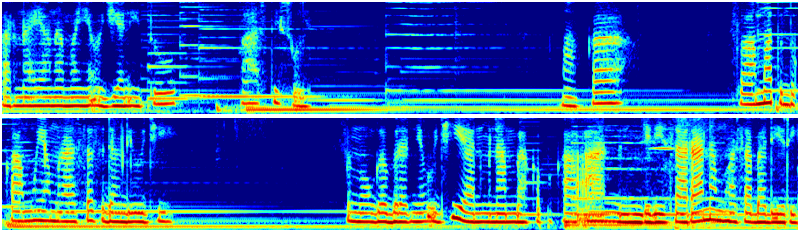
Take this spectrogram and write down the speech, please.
karena yang namanya ujian itu pasti sulit. Maka, selamat untuk kamu yang merasa sedang diuji. Semoga beratnya ujian menambah kepekaan dan menjadi sarana muhasabah diri.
